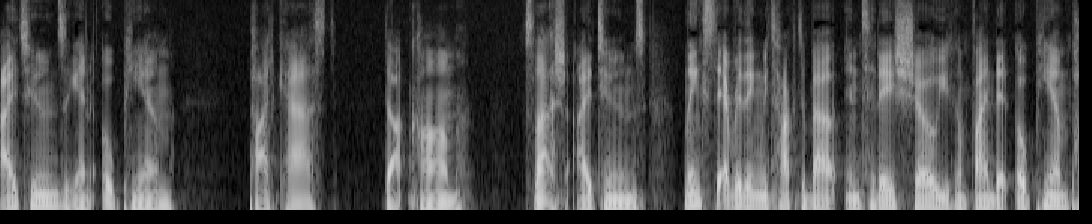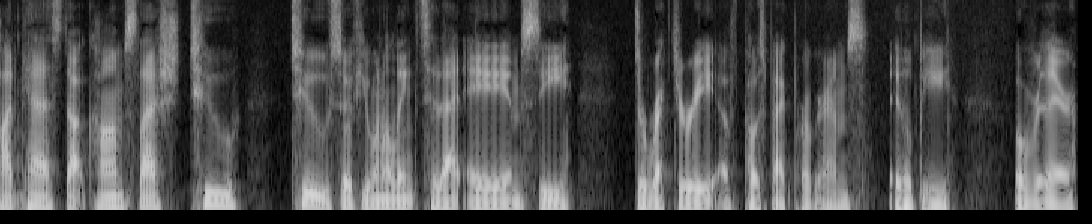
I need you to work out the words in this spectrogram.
iTunes. Again, opmpodcast.com slash iTunes. Links to everything we talked about in today's show you can find at opmpodcast.com slash two two. So if you want to link to that AAMC directory of postbac programs. It'll be over there.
